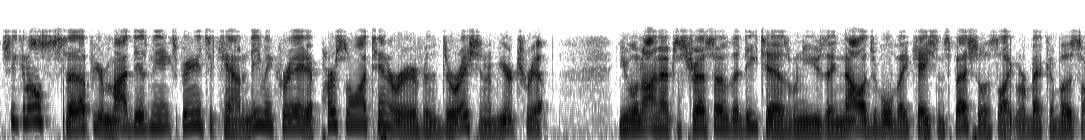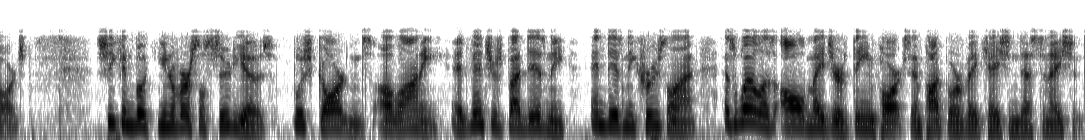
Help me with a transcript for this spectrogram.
She can also set up your My Disney Experience account and even create a personal itinerary for the duration of your trip. You will not have to stress over the details when you use a knowledgeable vacation specialist like Rebecca Bosarge. She can book Universal Studios, Busch Gardens, Aulani, Adventures by Disney, and Disney Cruise Line, as well as all major theme parks and popular vacation destinations.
